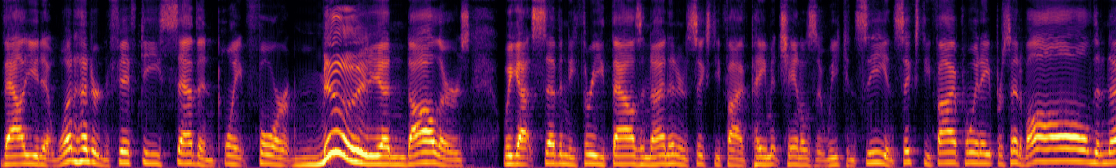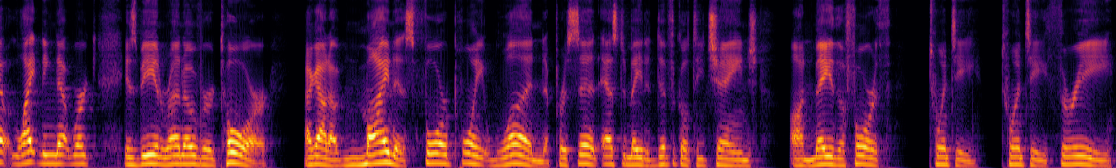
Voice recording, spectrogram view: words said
valued at $157.4 million. We got 73,965 payment channels that we can see, and 65.8% of all the net Lightning Network is being run over Tor. I got a minus 4.1 estimated difficulty change on May the 4th, 2023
